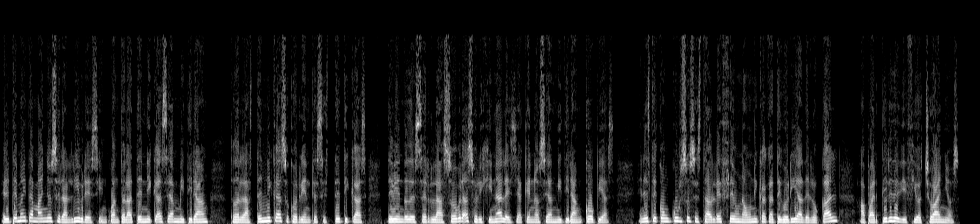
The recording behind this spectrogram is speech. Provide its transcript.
El tema y tamaño serán libres y en cuanto a la técnica se admitirán todas las técnicas o corrientes estéticas, debiendo de ser las obras originales ya que no se admitirán copias. En este concurso se establece una única categoría de local a partir de 18 años.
